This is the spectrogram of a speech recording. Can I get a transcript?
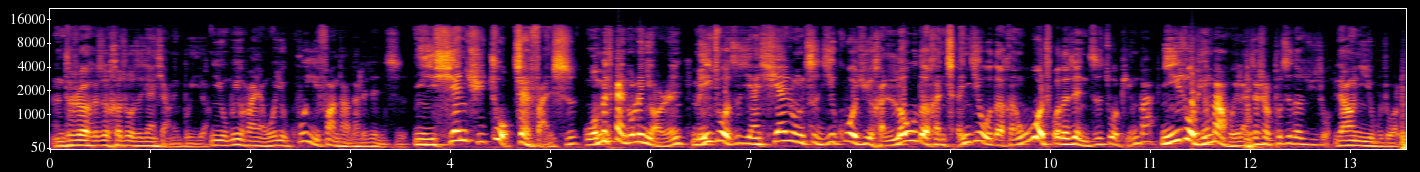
嗯，他说和和做之前想的不一样。你有没有发现？我就故意放大他的认知。你先去做，再反思。我们太多的鸟人没做之前，先用自己过去很 low 的、很陈旧的、很龌龊的认知做评判。你一做评判回来，这事儿不值得去做，然后你就不做了，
